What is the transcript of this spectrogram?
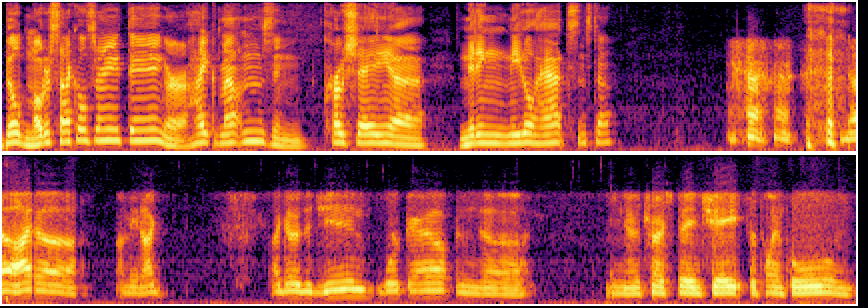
build motorcycles or anything, or hike mountains and crochet uh, knitting needle hats and stuff? no, I uh, I mean, I I go to the gym, work out, and uh, you know, try to stay in shape for playing pool. And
